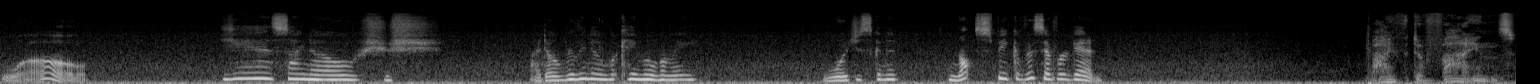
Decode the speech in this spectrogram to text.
Whoa. Yes, I know. Shush. I don't really know what came over me. We're just gonna not speak of this ever again. By the divines,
